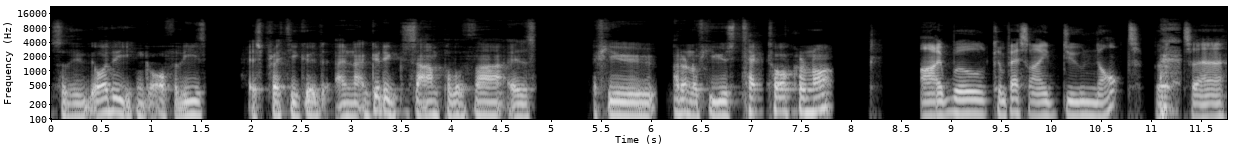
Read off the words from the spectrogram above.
So the, the audio you can get off of these is pretty good. And a good example of that is if you, I don't know if you use TikTok or not. I will confess I do not, but uh,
